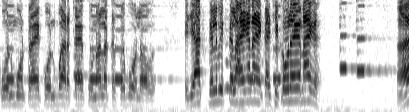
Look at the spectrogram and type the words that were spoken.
कोण मोठा आहे कोण बारका आहे कोणाला कसं बोलावं? त्याची अक्कल बिक्कल आहे का नाही काय शिकवलंय का नाही का? हा?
